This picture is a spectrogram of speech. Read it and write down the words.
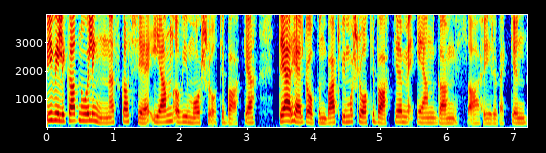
Vi vil ikke at noe lignende skal skje igjen, og vi må slå tilbake. Det er helt åpenbart, vi må slå tilbake med en gang, sa høyrebekken.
